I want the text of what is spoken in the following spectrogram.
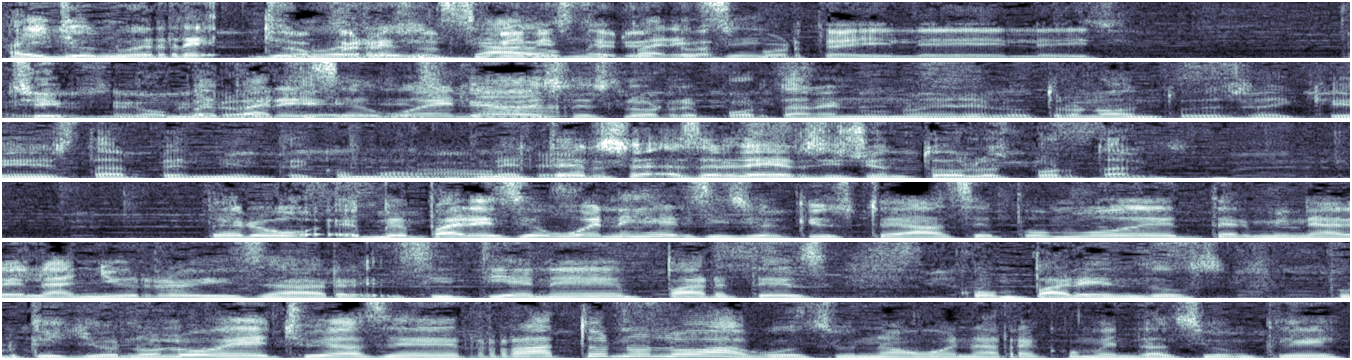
Ay, yo no he, re- yo no he pero eso es revisado, me Ministerio de parece. Transporte ahí le, le dice. Sí, no, Me parece que, es que buena- a veces lo reportan en uno y en el otro no, entonces hay que estar pendiente como Ah, meterse, hacer el ejercicio en todos los portales. Pero eh, me parece buen ejercicio el que usted hace, Pombo, de terminar el año y revisar si tiene partes comparendos, porque yo no lo he hecho y hace rato no lo hago. Es una buena recomendación que,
